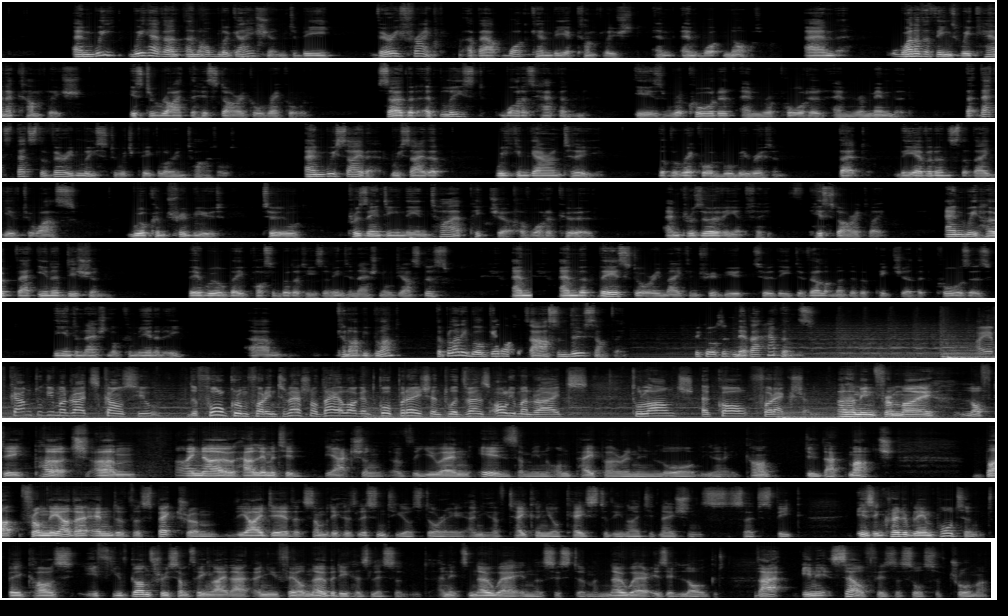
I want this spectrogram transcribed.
And we, we have an, an obligation to be very frank about what can be accomplished and, and what not. And one of the things we can accomplish is to write the historical record so that at least what has happened is recorded and reported and remembered. That, that's, that's the very least to which people are entitled. And we say that. We say that we can guarantee that the record will be written, that the evidence that they give to us will contribute to presenting the entire picture of what occurred and preserving it for, historically. And we hope that in addition, there will be possibilities of international justice and, and that their story may contribute to the development of a picture that causes the international community, um, can I be blunt? The bloody well get off its ass and do something because it never happens. I have come to the Human Rights Council, the fulcrum for international dialogue and cooperation to advance all human rights, to launch a call for action. I mean, from my lofty perch, um, I know how limited the action of the UN is. I mean, on paper and in law, you know, it can't do that much. But from the other end of the spectrum, the idea that somebody has listened to your story and you have taken your case to the United Nations, so to speak, is incredibly important because if you've gone through something like that and you feel nobody has listened and it's nowhere in the system and nowhere is it logged, that in itself is a source of trauma.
